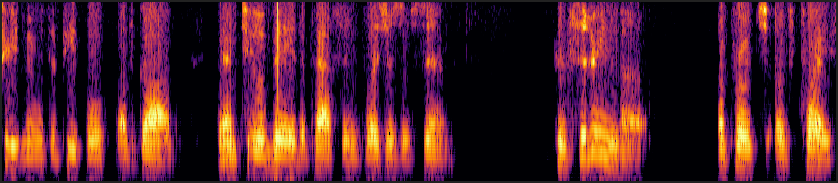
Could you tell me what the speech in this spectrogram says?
treatment with the people of God than to obey the passing pleasures of sin. Considering the approach of Christ,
